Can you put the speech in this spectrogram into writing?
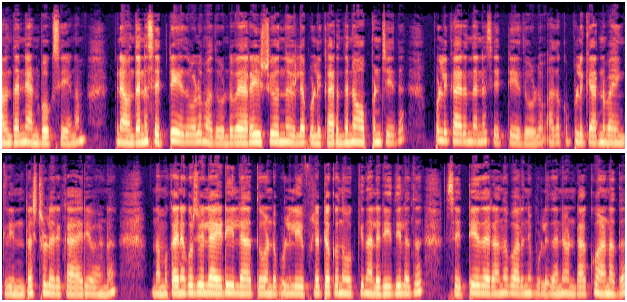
അവൻ തന്നെ അൺബോക്സ് ചെയ്യണം. പിന്നെ അവൻ തന്നെ സെറ്റ് ചെയ്തോളും. അതുകൊണ്ട് വേറെ ഇഷ്യൂ ഒന്നുമില്ല പുള്ളിക്കാരൻ തന്നെ ഓപ്പൺ ചെയ്ത് പുള്ളിക്കാരൻ തന്നെ സെറ്റ് ചെയ്തോളും. അതൊക്കെ പുള്ളിക്കാരന് ഭയങ്കര ഇൻട്രസ്റ്റ് ഉള്ളൊരു കാര്യമാണ്. നമുക്കതിനെക്കുറിച്ച് വലിയ ഐഡിയ ഇല്ലാത്തതുകൊണ്ട് പുള്ളി ലീഫ്ലെറ്റൊക്കെ നോക്കി നല്ല രീതിയിൽ അത് സെറ്റ് ചെയ്ത് തരാമെന്ന് പറഞ്ഞ് പുള്ളി തന്നെ ഉണ്ടാക്കുവാണത്.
